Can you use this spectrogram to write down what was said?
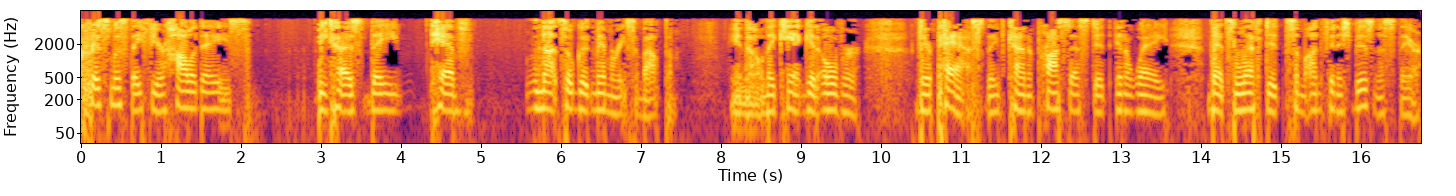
Christmas, they fear holidays because they have not so good memories about them. You know, they can't get over their past. They've kind of processed it in a way that's left it some unfinished business there.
